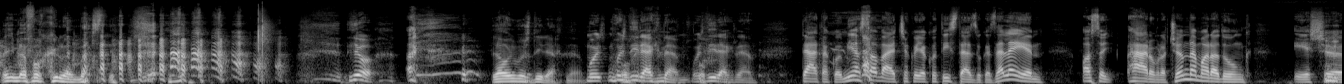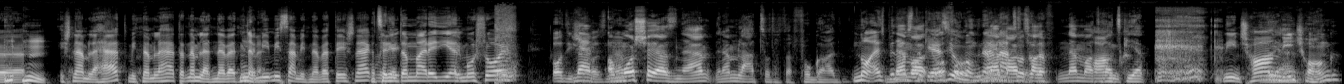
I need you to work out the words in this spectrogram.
Mennyibe fog különbözni? Jó, Ja, hogy most direkt nem. most, most direkt nem, most direkt nem. Tehát akkor mi a szabály, csak hogy akkor tisztázzuk az elején, az, hogy háromra csöndben maradunk, és, és nem lehet, mit nem lehet? Tehát nem lehet nevetni, de Nevet. mi, mi számít nevetésnek? Hát szerintem már egy ilyen- Egy mosoly, Az is Nem, az, a nem? mosoly az nem, de nem látszódhat a fogad. Na, ez például nem azt ez a jó. fogam, nem, nem, látszott adhat, a... nem adhatsz hang. ki ilyen... nincs hang, Nincs hang.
